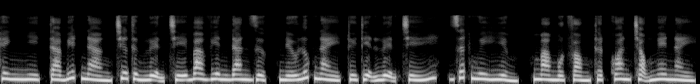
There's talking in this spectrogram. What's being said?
Hình nhi ta biết nàng chưa từng luyện chế ba viên đan dược, nếu lúc này tùy tiện luyện chế, rất nguy hiểm, mà một vòng thật quan trọng nghe này,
